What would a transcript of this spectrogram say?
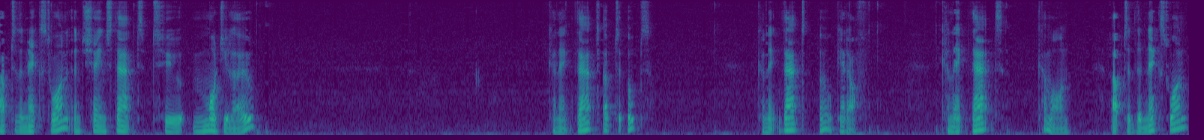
up to the next one and change that to modulo. Connect that up to, oops. Connect that, oh, get off. Connect that, come on, up to the next one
